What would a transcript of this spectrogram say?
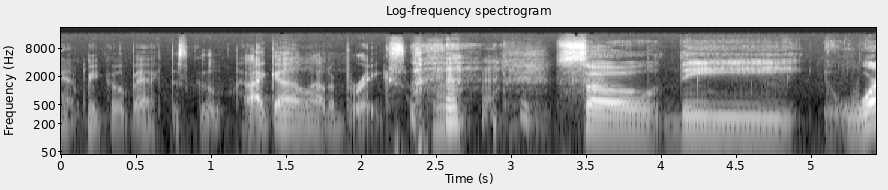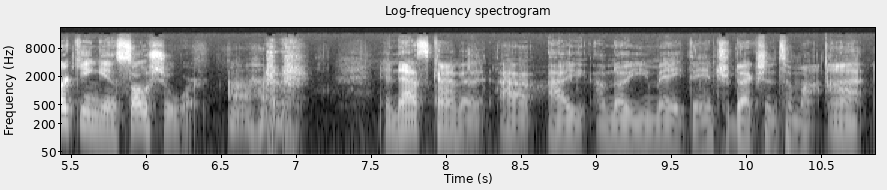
had me go back to school. I got a lot of breaks. So the working in social work, Uh-huh. and that's kind of how I, I know you made the introduction to my aunt,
